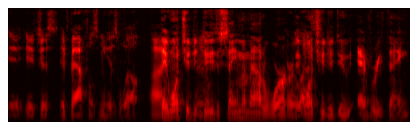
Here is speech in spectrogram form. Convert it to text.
It, it just it baffles me as well. I- They want you to know, do the same amount of work. They less. want you to do everything,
